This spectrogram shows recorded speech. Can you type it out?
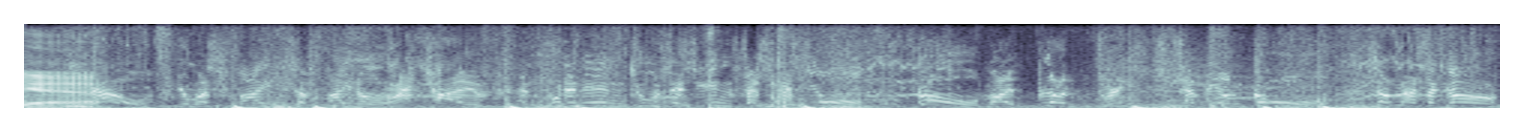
Yeah. Now, you must find the final rat hive and put an end to this infestation! Go, my blood-drenched champion, go! The massacre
